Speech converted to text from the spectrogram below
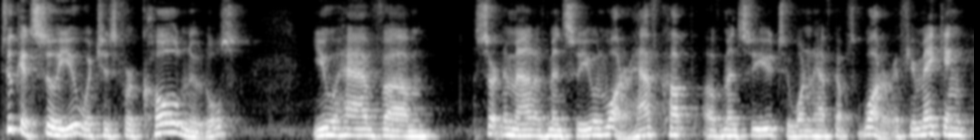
tsuketsuyu, which is for cold noodles, you have um, a certain amount of mentsuyu in water, half cup of mentsuyu to one and a half cups of water. If you're making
